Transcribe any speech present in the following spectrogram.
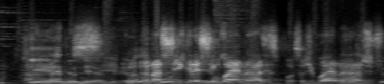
O que, ah, meu nego? Eu nasci e cresci Deus, em Guaianazes, pô. Sou de Guaianazes.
